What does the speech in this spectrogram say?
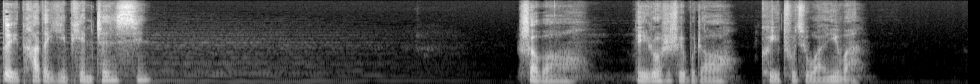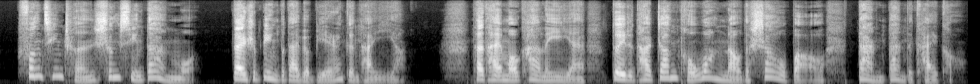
对她的一片真心？少宝，你若是睡不着，可以出去玩一玩。风清晨生性淡漠，但是并不代表别人跟他一样。他抬眸看了一眼，对着他张头望脑的少保，淡淡的开口：“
